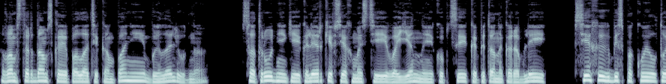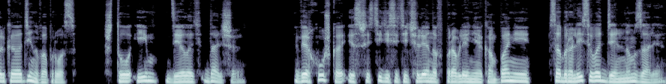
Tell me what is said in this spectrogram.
В Амстердамской палате компании было людно. Сотрудники, клерки всех мастей, военные, купцы, капитаны кораблей – всех их беспокоил только один вопрос – что им делать дальше? Верхушка из 60 членов правления компании собрались в отдельном зале.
